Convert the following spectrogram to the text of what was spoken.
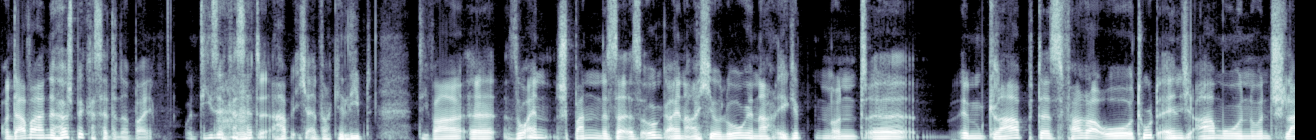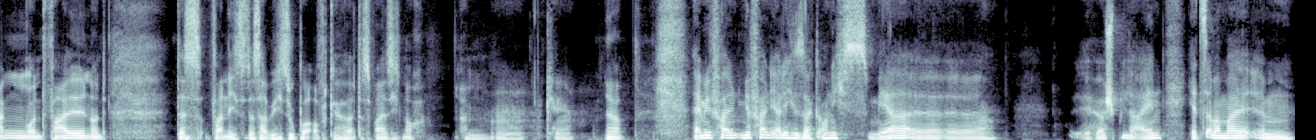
und da war eine Hörspielkassette dabei. Und diese Mhm. Kassette habe ich einfach geliebt. Die war äh, so ein spannendes, da ist irgendein Archäologe nach Ägypten und äh, im Grab des Pharao tut endlich Amun und Schlangen und Fallen und das fand ich, das habe ich super oft gehört, das weiß ich noch. Ähm, Mhm, Okay. ja. Ja, mir fallen, mir fallen ehrlich gesagt auch nichts mehr äh, äh, Hörspiele ein. Jetzt aber mal ähm,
